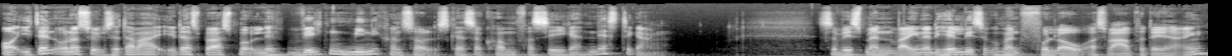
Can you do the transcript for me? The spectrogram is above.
Og i den undersøgelse, der var et af spørgsmålene, hvilken minikonsol skal så komme fra Sega næste gang? Så hvis man var en af de heldige, så kunne man få lov at svare på det her, ikke?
